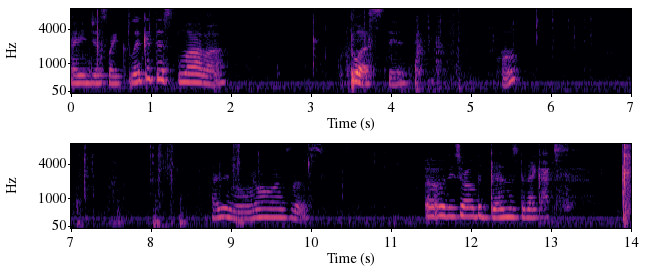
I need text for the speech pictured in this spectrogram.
I mean, just like, look at this llama. Busted. Huh? I didn't even realize this. Oh, these are all the guns that I got.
